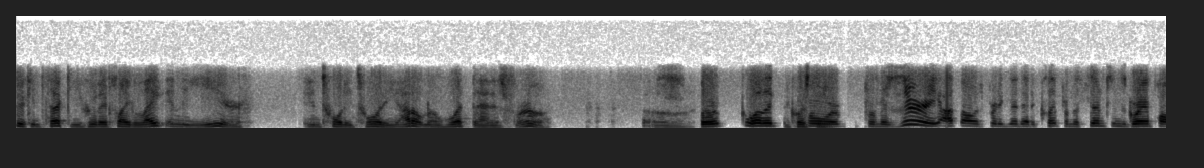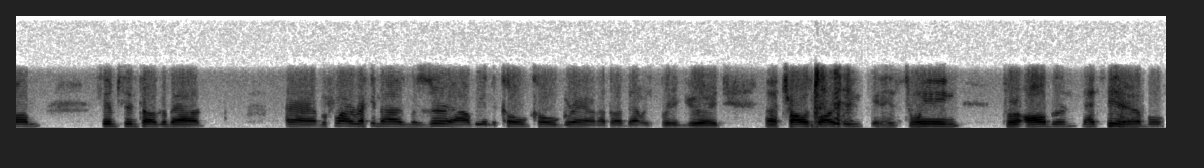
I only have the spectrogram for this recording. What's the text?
to Kentucky, who they play late in the year in 2020, I don't know what that is from. Uh, for, well, the, for for Missouri, I thought it was pretty good that a clip from The Simpsons, Grandpa Simpson talk about uh, before I recognize Missouri, I'll be in the cold, cold ground. I thought that was pretty good. Uh, Charles Barkley in his swing for Auburn, that's yeah. terrible.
